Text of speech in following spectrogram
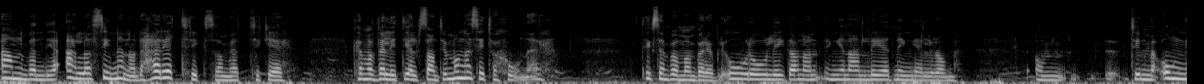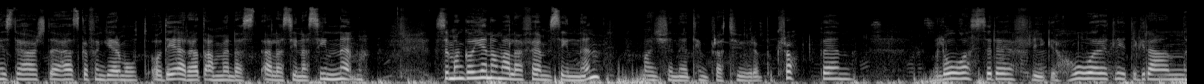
använder jag alla sinnen och det här är ett trick som jag tycker kan vara väldigt hjälpsamt i många situationer. Till exempel om man börjar bli orolig av någon, ingen anledning eller om, om till och med ångest har hört det här ska fungera mot och det är att använda alla sina sinnen. Så man går igenom alla fem sinnen Man känner temperaturen på kroppen. Blåser det, flyger håret lite grann.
